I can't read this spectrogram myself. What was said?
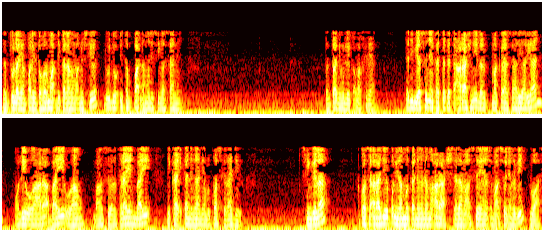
Tentulah yang paling terhormat di kalangan manusia, duduk di tempat namanya singgah sana. Tentuan dimuliakan Allah sekalian. Jadi biasanya kata-kata arash ni dalam pemakaian sehari-harian, oleh orang Arab baik, orang bangsa selain baik, dikaitkan dengan yang berkuasa raja. Sehinggalah kekuasaan raja pun dinamakan dengan nama Arash dalam maksud yang, maksud yang lebih luas.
